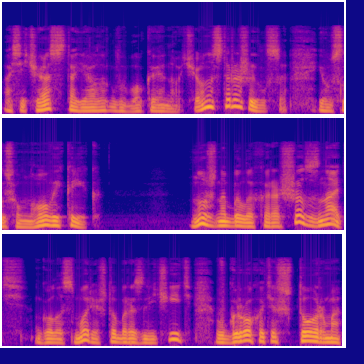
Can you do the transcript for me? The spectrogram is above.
а сейчас стояла глубокая ночь. Он осторожился и услышал новый крик. Нужно было хорошо знать голос моря, чтобы различить в грохоте шторма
